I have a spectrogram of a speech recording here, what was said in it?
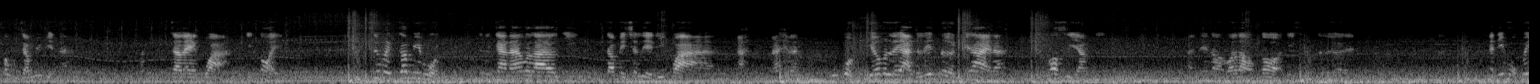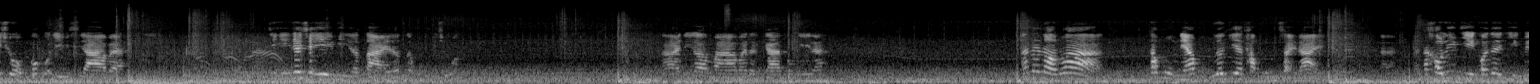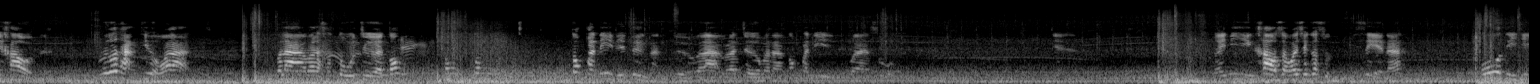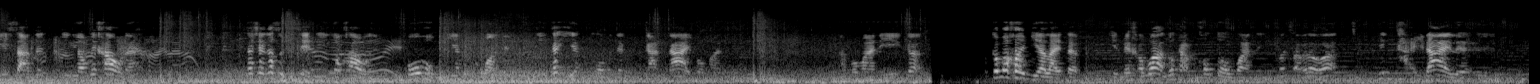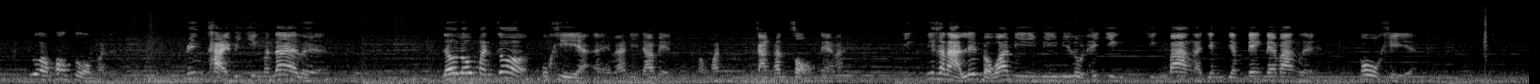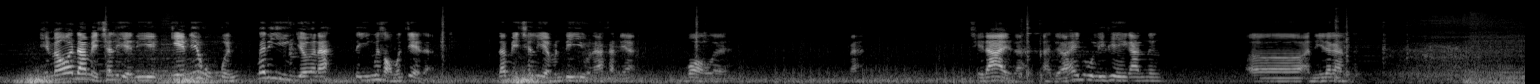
ถ้าผมจำไม่ผิดนะจะแรงกว่านิดหน่อย ซึ่งมันก็มีผลเหมือนกันนะเวลาเรายิงดาเมจเฉลี่ยดีกว่าอะนะเห็นไหมกดเยอะมันเลยอาจจะเล่นเนินไม่ได้นะข้อเสียอย่างหนึ่งอันแน่นอนว่าเราก็ดีสุดเลย อันนี้ผมไม่ชัวร์ผมก็กด APCR ไปจริงๆถ้าใช้ AP จะตายแล้วแต่ผมไม่ชัวร์อันนี้ก็มามาจัดการตรงนี้นะแน่นอนว่าถ้ามุมเนี้ยผมเลือกที่จะทำมุมใส่ได้อ่ถ้าเขารีบยิงเขาจะยิงไม่เข้ามันก็ถังที่แบบว่า เวลาเวลาศัตรูเจอต้องต้องต้องต้องปานี่นิดนึงอะเออเวลาเวลาเจอมันอะต้องปานี่เวลาสู้เนี่ยไอ้นี่ยิงเข้าแสดงว่าใช้กระสุนพิเศษนะ โอ้ตีทีสามจะยิงเราไม่เข้านะ ถ้าใช้กระสุนพิเศษยิงเราเข้าเลยเพราะผมเอียงตัวไงยิงถ้าเอียงตัวมันจะกันได้ประมาณอะประมาณนี้ก็ ก็ไม่ค่อยมีอะไรแต่เห็นไหมครับว่ารถถังคล่องตัววันนี่มันสามารถแบบว่าวิ่งไถได้เลยเออด้วยความคล่องตัวมัน วิ่งไถไปยิงมันได้เลย แล้วแล้วมันก็โอเคอะเห็นไหมดีดาเมจของมันการพันสองเนี่ยเห็นไหมนี่นี่ขนาดเล่นแบบว่ามีมีมีหลุดให้ยิงยิงบ้างอะยังยังเด้งได้บ้างเลย ก็โอเคเห็นไหมว่าดาเมจเฉลี่ยดี เกมนี้ผมเหมือนไม่ได้ยิงเยอะนะ แต่ยิงไปสองพันเจ็ดอะดาเมจเฉลี่ยมันดีอยู่นะคันเนี้ยบอกเลยนไหมใช้ได้นะะเดี๋ยวให้ดูรีเพย์อีกอันหนึ่งเอ่ออันนี้แล้วกัน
